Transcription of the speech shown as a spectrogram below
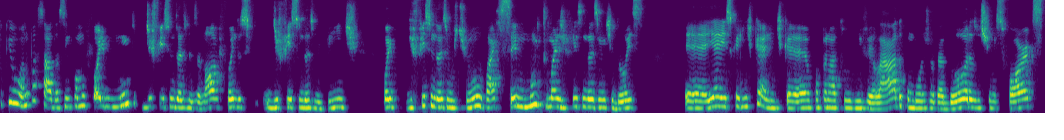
do que o ano passado. Assim como foi muito difícil em 2019, foi difícil em 2020, foi difícil em 2021, vai ser muito mais difícil em 2022. É, e é isso que a gente quer. A gente quer um campeonato nivelado, com boas jogadoras, os times fortes,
